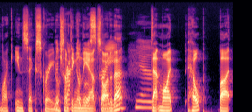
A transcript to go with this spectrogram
like insect screen or something on the outside of that, Yeah. that might help. But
